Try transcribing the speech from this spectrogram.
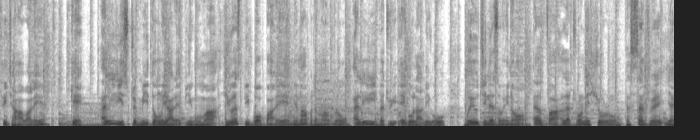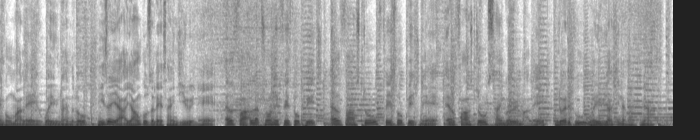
စိတ်ချရပါတယ် ကဲ LED strip မီးသုံးလို့ရတဲ့အပြင်ကိုမှ USB port ပါတဲ့မြန်မာပထမဆုံး LED battery air cooler လေးကိုဝယ်ယူခြင်းနဲ့ဆိုရင်တော့ Alpha Electronic Showroom The Central ရန်ကုန်မှာလည်းဝယ်ယူနိုင်တယ်လို့နီးစပ်ရာအယောင်ကိုယ်စားလှယ်ဆိုင်ကြီးတွေနဲ့ Alpha Electronic Facebook Page Alpha Store Facebook Page နဲ့ Alpha Store ဆိုင်ခွဲတွေမှာလည်းအလွယ်တကူဝယ်ယူရရှိနိုင်ပါတယ်ခင်ဗျာ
